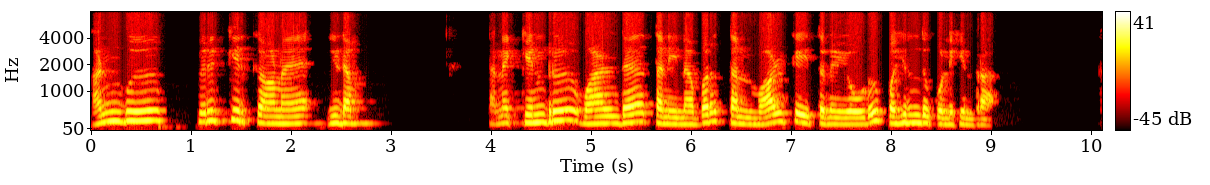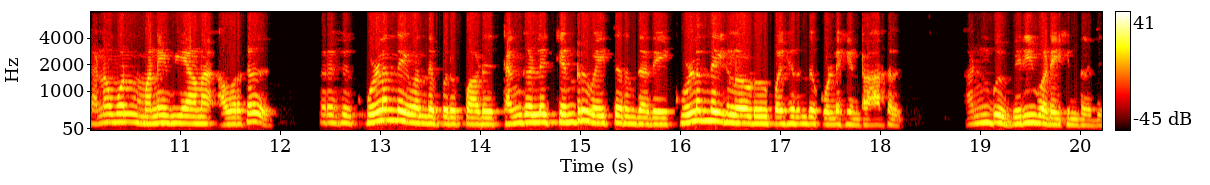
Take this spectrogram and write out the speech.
அன்பு பெருக்கிற்கான இடம். தனக்கென்று வாழ்ந்த தனிநபர் தன் வாழ்க்கை துணையோடு பகிர்ந்து கொள்கின்றார். கணவன் மனைவியான அவர்கள் பிறகு குழந்தை வந்த பிற்பாடு தங்களுக்கென்று வைத்திருந்ததை குழந்தைகளோடு பகிர்ந்து கொள்ளுகின்றார்கள். அன்பு விரிவடைகின்றது.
